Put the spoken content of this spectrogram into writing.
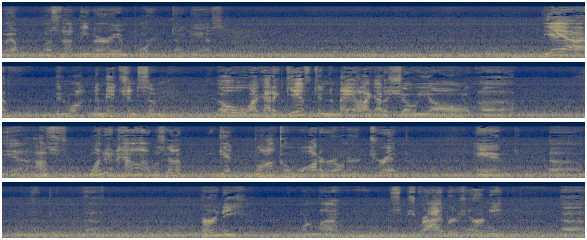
Well, must not be very important, I guess. Yeah, I've been wanting to mention some. Oh, I got a gift in the mail I got to show y'all. Uh, yeah, I was wondering how I was going to get Blanca water on her trip. And uh, uh, Ernie, one of my subscribers, Ernie, uh,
